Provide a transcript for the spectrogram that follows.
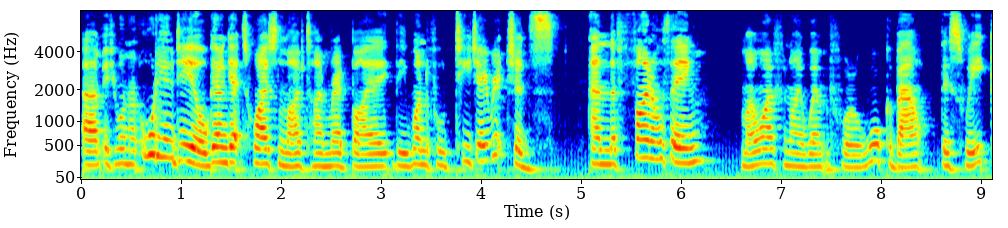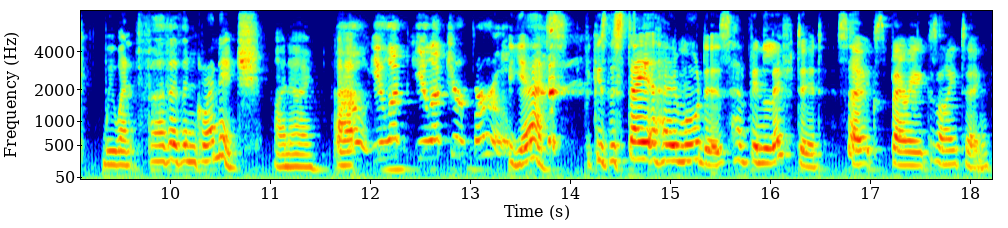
um, if you want an audio deal, go and get Twice in a Lifetime read by the wonderful T.J. Richards. And the final thing my wife and I went for a walkabout this week. We went further than Greenwich. I know. Wow, uh, you left you left your borough. Yes, because the stay-at-home orders have been lifted. So it's very exciting.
